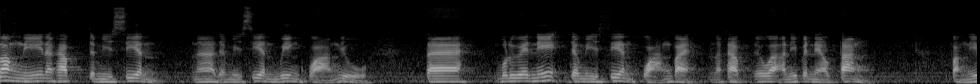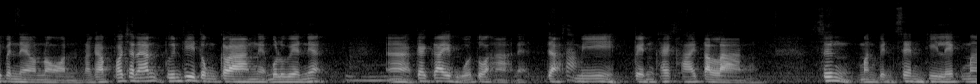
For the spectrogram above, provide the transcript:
ร่องนี้นะครับจะมีเสี้ยนนะจะมีเสี้ยนวิ่งขวางอยู่ แต่บริเวณนี้จะมีเสี้ยนขวางไปนะครับเรียกว่าอันนี้เป็นแนวตั้ง ฝั่งนี้เป็นแนวนอนนะครับ เพราะฉะนั้นพื้นที่ตรงกลางเนี่ยบริเวณเนี้ยอืมอ่าใกล้ๆหัวตัวอะเนี่ยจะค่ะ มีเป็นคล้ายๆตาราง ซึ่งมันเป็นเส้นที่เล็กม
